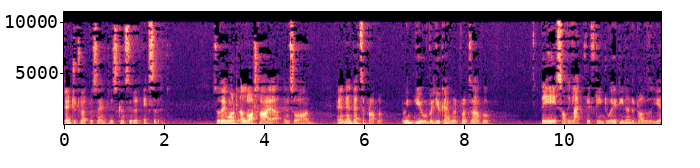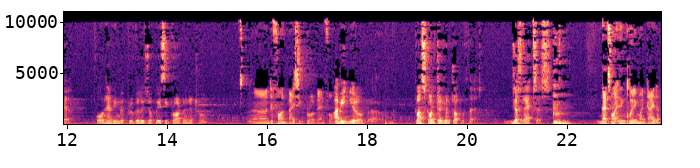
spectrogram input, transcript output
10 to 12% is considered excellent. So they want a lot higher and so on, and, and that's a problem. I mean, you, will you, Cameron, for example, pay something like 15 to $1,800 a year for having the privilege of basic broadband at home? Uh, define basic broadband for. me. I mean, you know, uh, plus content on top of that. Just access. That's my including my data.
